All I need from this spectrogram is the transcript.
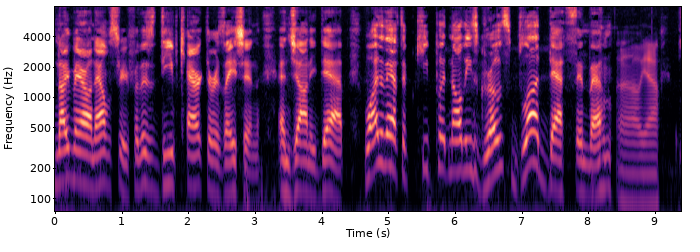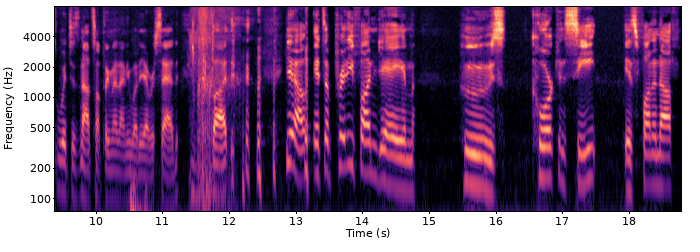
Nightmare on Elm Street for this deep characterization and Johnny Depp. Why do they have to keep putting all these gross blood deaths in them? Oh yeah, which is not something that anybody ever said. But, you know, it's a pretty fun game whose core conceit is fun enough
